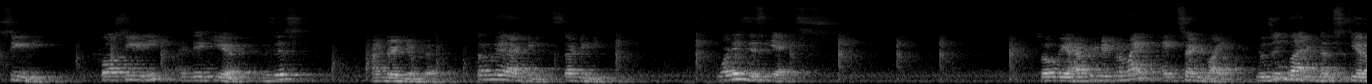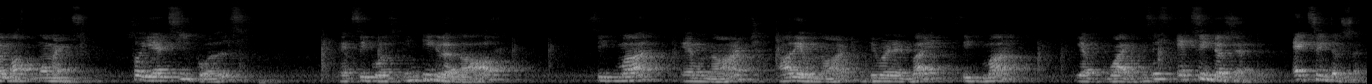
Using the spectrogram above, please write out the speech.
CD. For CD, I take here. This is 100 Newton. Somewhere acting 30 degree. What is this X? So we have to determine X and Y using Varignon's theorem of moments. So X equals X equals integral of sigma m naught or m naught divided by sigma fy. This is x intercept. X intercept.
